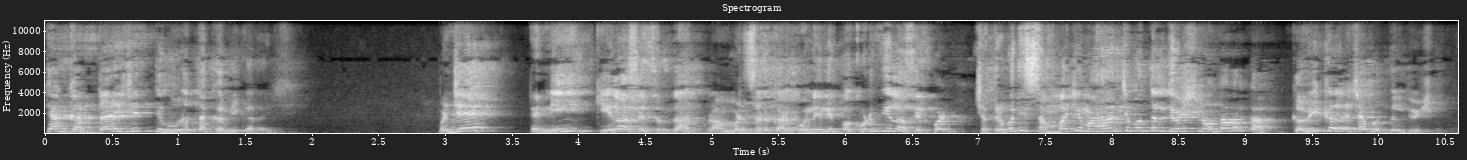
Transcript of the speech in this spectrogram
त्या गद्दारीची तीव्रता कमी करायची. म्हणजे त्यांनी केलं असेल समजा ब्राह्मण सरकार कोणी पकडून दिलं असेल पण छत्रपती संभाजी महाराजांच्या बद्दल द्वेष नव्हता बरं का? कवी कलशाबद्दल द्वेष होता.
